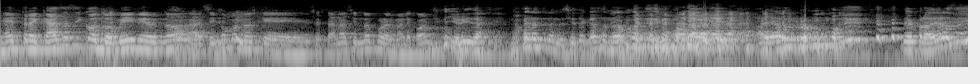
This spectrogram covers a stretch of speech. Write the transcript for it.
no entre casas y condominios, ¿no? Ah, Así sí. como los que se están haciendo por el malecón. Y ahorita, no eran 37 casas nada más allá al rumbo de praderas ahí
